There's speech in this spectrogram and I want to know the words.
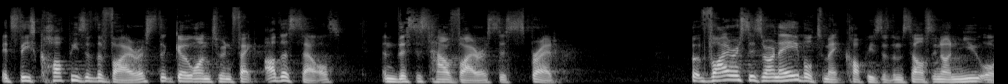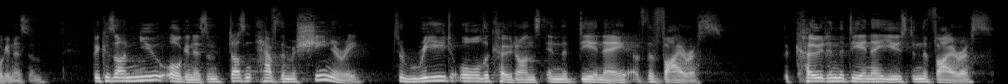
It's these copies of the virus that go on to infect other cells, and this is how viruses spread. But viruses are unable to make copies of themselves in our new organism because our new organism doesn't have the machinery to read all the codons in the DNA of the virus. The code in the DNA used in the virus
